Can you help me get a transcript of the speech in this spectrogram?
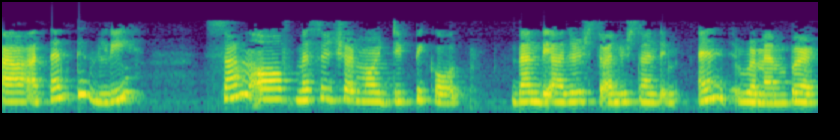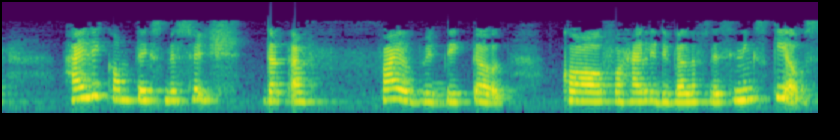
uh, attentively, some of message are more difficult than the others to understand and remember. Highly complex messages that are filed with detailed call for highly developed listening skills.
